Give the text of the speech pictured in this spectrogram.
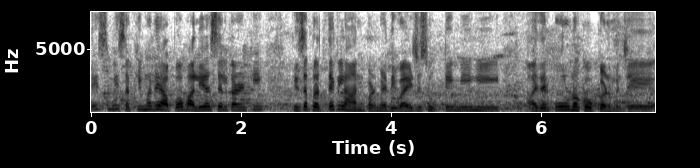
तेच मी सखीमध्ये आपोआप आली असेल कारण की तिचं प्रत्येक लहानपण म्हणजे दिवाळीची सुट्टी मी ही आयदर पूर्ण कोकण म्हणजे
